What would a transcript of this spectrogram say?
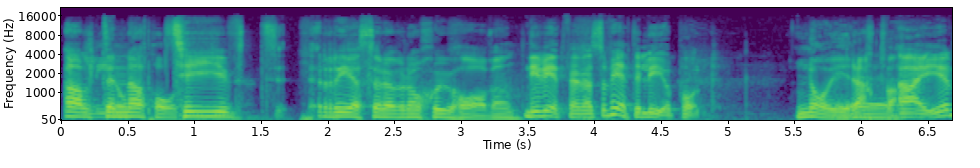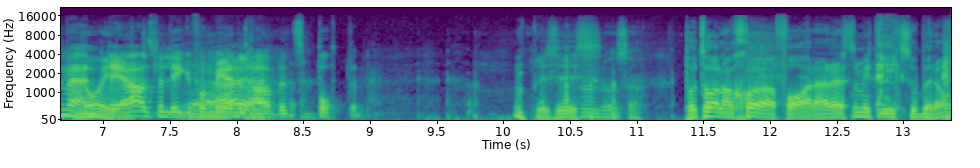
Alternativt reser över de sju haven. Ni vet vem som heter Leopold? Neurath va? Jajamän, det är ja. han som ligger på Ja, Medelhavets botten. Precis. Ja. På tal om sjöfarare som inte gick så bra.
